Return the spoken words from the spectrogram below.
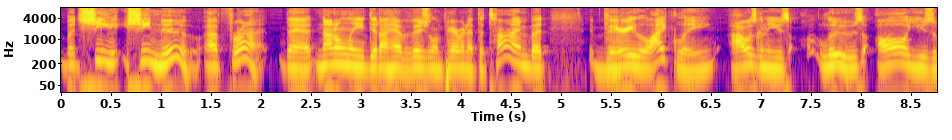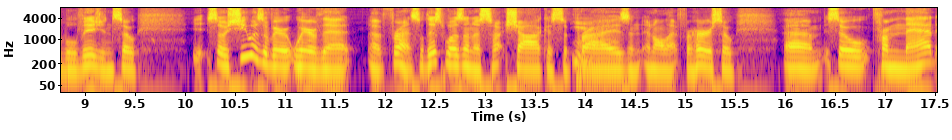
but she she knew up front that not only did I have a visual impairment at the time, but very likely I was going to use lose all usable vision. So so she was very aware of that up front. So this wasn't a shock, a surprise, yeah. and, and all that for her. So um, so from that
